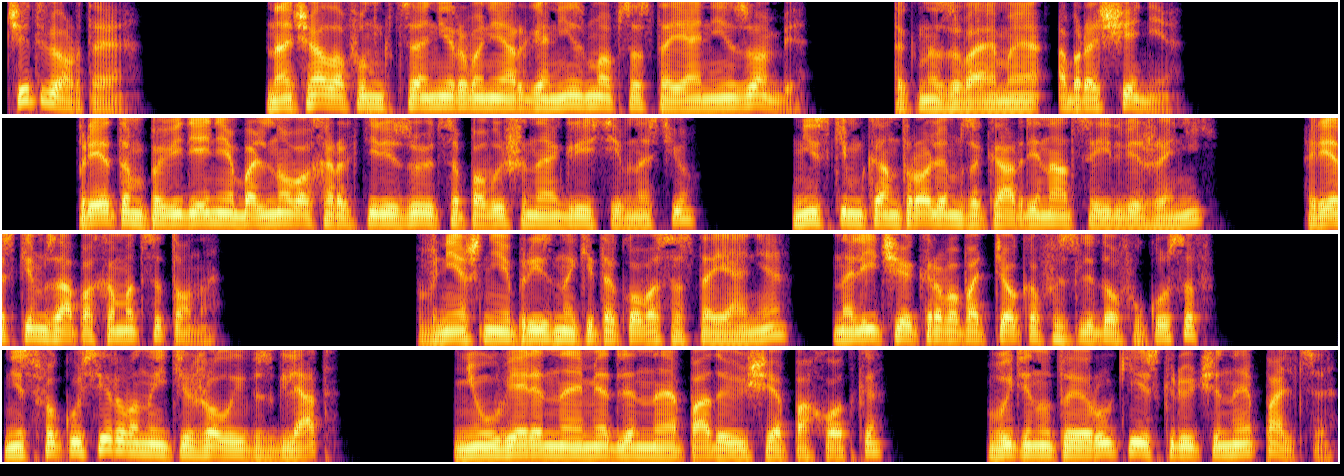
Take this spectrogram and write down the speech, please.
Четвертое. Начало функционирования организма в состоянии зомби, так называемое обращение. При этом поведение больного характеризуется повышенной агрессивностью, низким контролем за координацией движений, резким запахом ацетона. Внешние признаки такого состояния – наличие кровоподтеков и следов укусов, несфокусированный тяжелый взгляд, неуверенная медленная падающая походка, вытянутые руки и скрюченные пальцы.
